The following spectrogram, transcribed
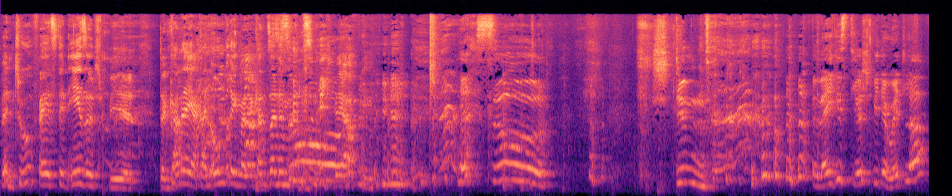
Wenn Two-Face den Esel spielt, dann kann er ja keinen umbringen, weil er kann seine Münze nicht werfen. So. Stimmt. Welches Tier spielt der Riddler?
